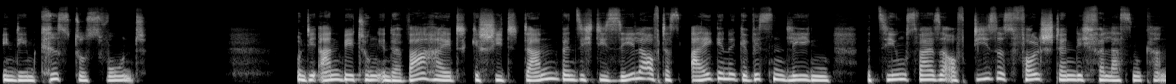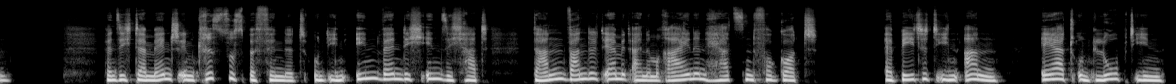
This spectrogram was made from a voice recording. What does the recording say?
in dem Christus wohnt. Und die Anbetung in der Wahrheit geschieht dann, wenn sich die Seele auf das eigene Gewissen legen bzw. auf dieses vollständig verlassen kann. Wenn sich der Mensch in Christus befindet und ihn inwendig in sich hat, dann wandelt er mit einem reinen Herzen vor Gott. Er betet ihn an, ehrt und lobt ihn,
